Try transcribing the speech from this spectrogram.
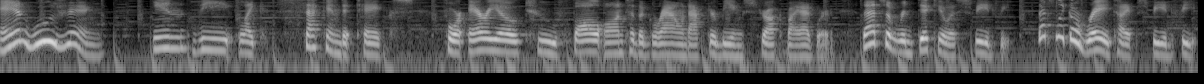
and Wu Jing in the like second it takes for Ario to fall onto the ground after being struck by Edward. That's a ridiculous speed feat. That's like a Rei type speed feat.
